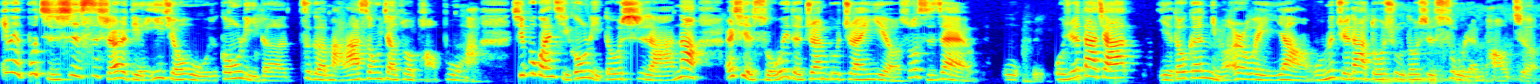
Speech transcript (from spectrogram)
因为不只是四十二点一九五公里的这个马拉松叫做跑步嘛，其实不管几公里都是啊。那而且所谓的专不专业哦，说实在，我我觉得大家也都跟你们二位一样，我们绝大多数都是素人跑者，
